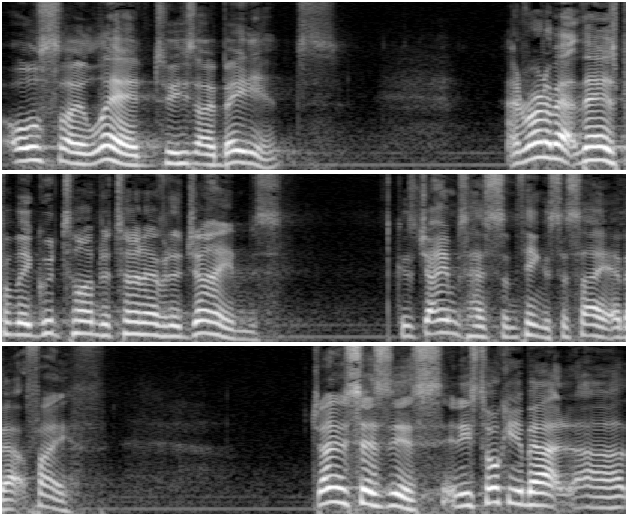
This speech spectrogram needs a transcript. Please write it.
also led to his obedience. And right about there is probably a good time to turn over to James, because James has some things to say about faith. James says this, and he's talking about uh,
